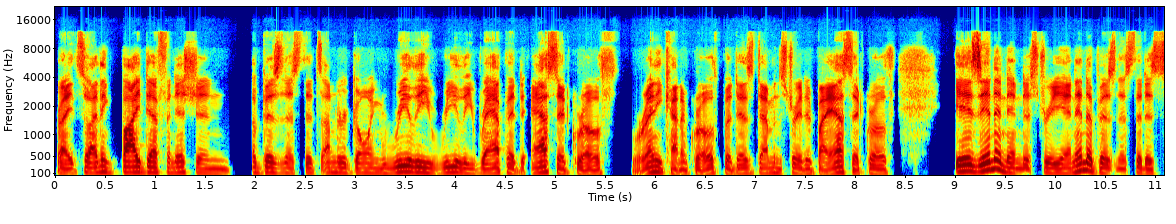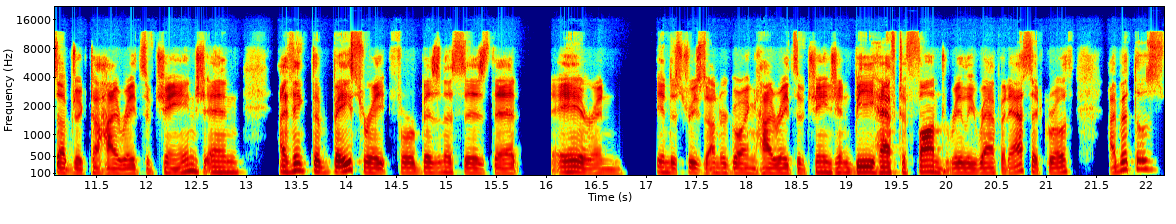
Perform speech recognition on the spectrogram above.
Right. So I think by definition, a business that's undergoing really, really rapid asset growth or any kind of growth, but as demonstrated by asset growth, is in an industry and in a business that is subject to high rates of change. And I think the base rate for businesses that A are in industries undergoing high rates of change and B have to fund really rapid asset growth, I bet those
